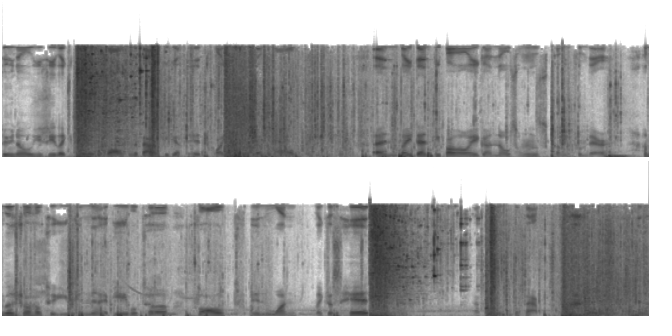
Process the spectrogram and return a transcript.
So you know, usually like the balls in the barricade, you have to hit twice the ball and by then people are already gonna know someone's coming from there. I'm gonna show how to you can uh, be able to vault in one, like just hit. That's what's supposed to happen, and then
